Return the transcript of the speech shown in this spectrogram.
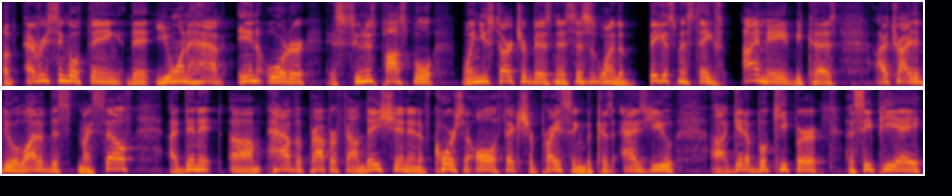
of every single thing that you want to have in order as soon as possible when you start your business. This is one of the biggest mistakes I made because I tried to do a lot of this myself. I didn't um, have a proper foundation. And of course, it all affects your pricing because as you uh, get a bookkeeper, a CPA,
